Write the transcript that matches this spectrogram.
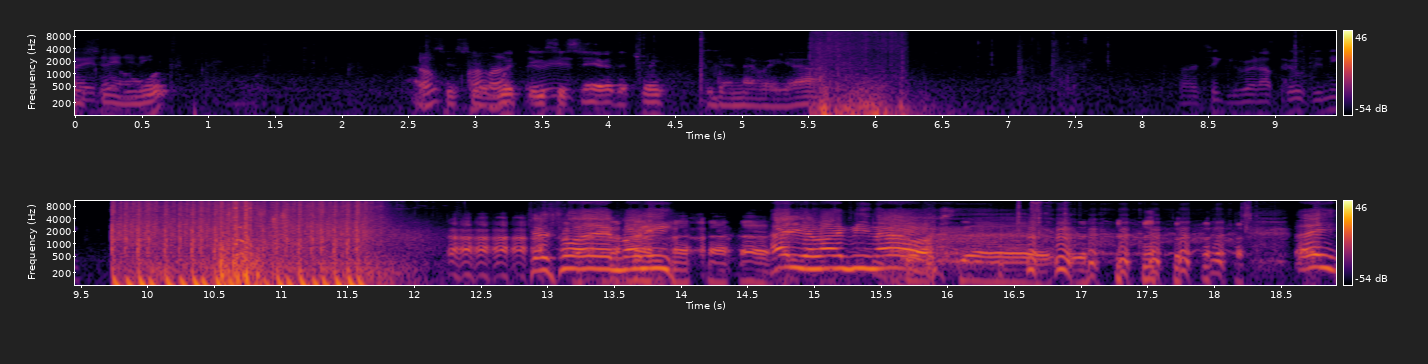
whip. I was Oh, just gonna hello. whip There these he just is. there at the tree. He doesn't know where you are. I think he ran uphill, didn't he? Just for that money. How do you like me now? hey,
